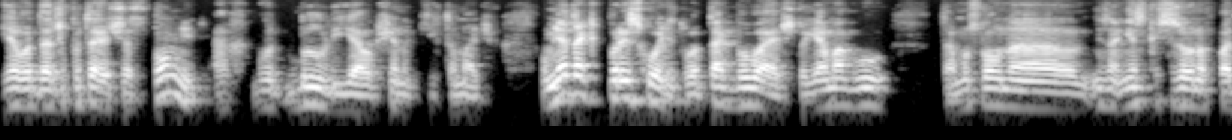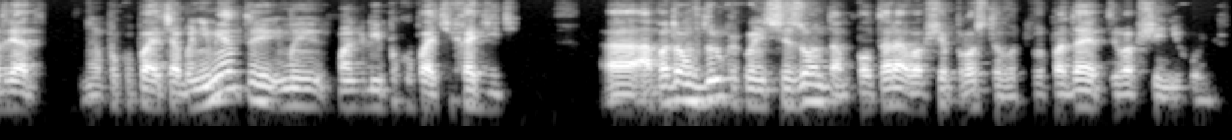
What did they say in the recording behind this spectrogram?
Я вот даже пытаюсь сейчас вспомнить, ах, вот был ли я вообще на каких-то матчах. У меня так происходит, вот так бывает, что я могу, там, условно, не знаю, несколько сезонов подряд э, покупать абонементы, и мы могли покупать и ходить. А, а потом вдруг какой-нибудь сезон, там, полтора вообще просто вот выпадает, и вообще не ходишь.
